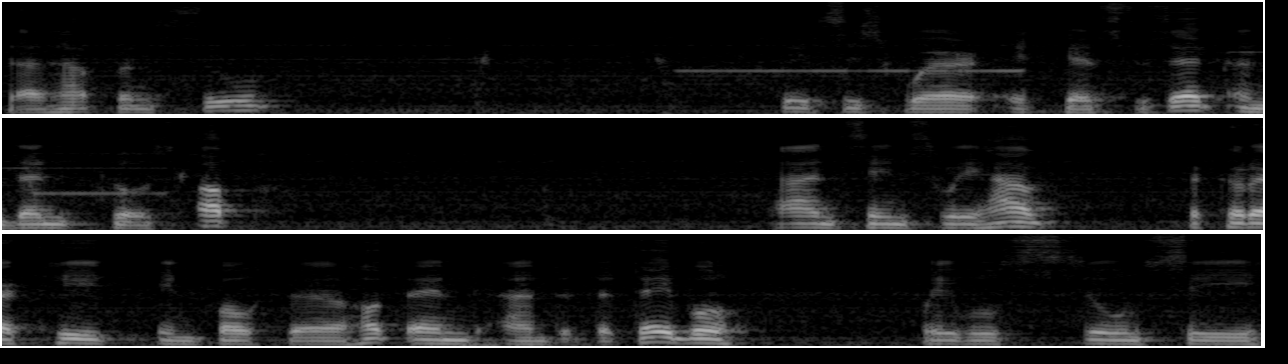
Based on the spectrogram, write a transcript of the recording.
That happens soon. This is where it gets the Z and then it goes up. And since we have the correct heat in both the hot end and the table we will soon see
